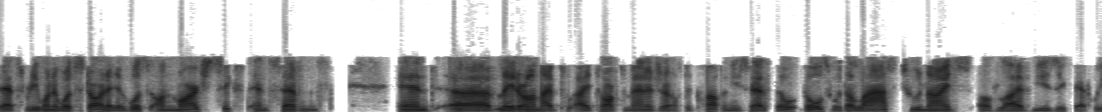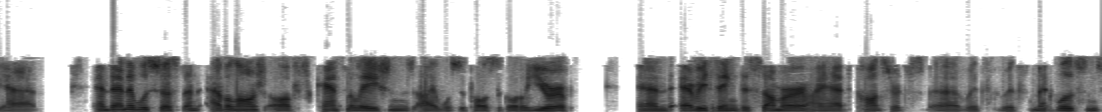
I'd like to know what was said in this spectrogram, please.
that's really when it was started. It was on March 6th and 7th. And uh, later on, I, I talked to the manager of the club, and he said those were the last two nights of live music that we had. And then it was just an avalanche of cancellations. I was supposed to go to Europe and everything this summer. I had concerts uh, with with Matt Wilson's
